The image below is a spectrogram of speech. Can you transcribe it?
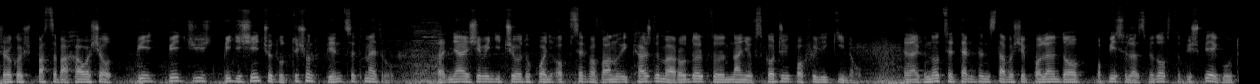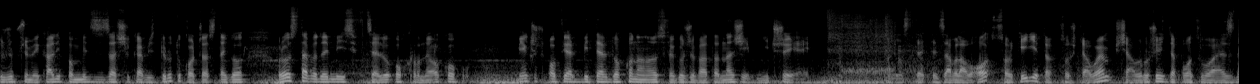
Szerokość pasa wahała się od pię- pięćdziesięciu- 50 do 1500 metrów. Ta dnia ziemię niczyją dokładnie obserwowano i każdy maruder, który na nią wskoczył, po chwili ginął. Jednak w nocy ten, ten stawał się polem do popisu dla zwiadowców i szpiegów, którzy przemykali pomiędzy zasiekami z drutu kolczastego rozstawionymi w celu ochrony okopów. Większość ofiar bitew dokonano swego żywota na ziemi niczyjej. A niestety zabolało. O, sorki, nie to co chciałem. Chciałem ruszyć za pomocą ASD.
